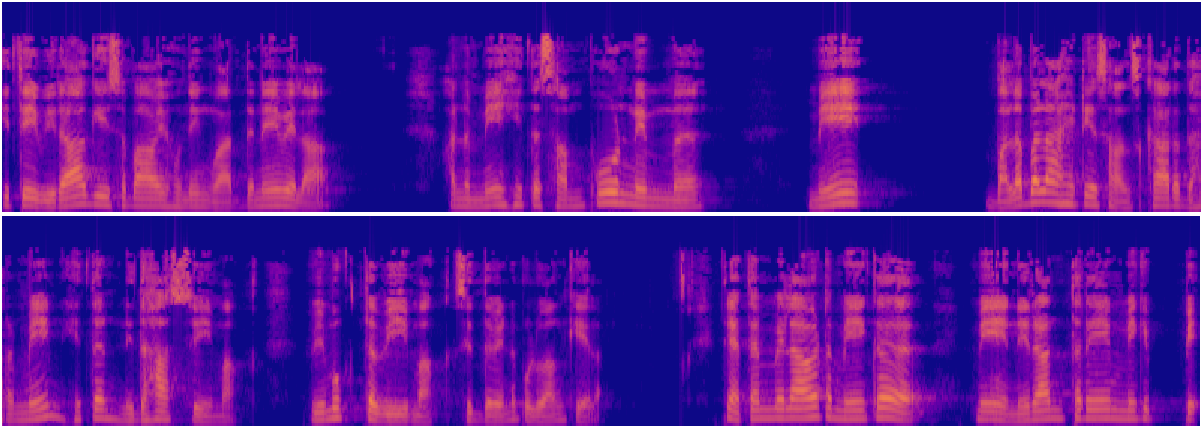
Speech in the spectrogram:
හිතේ විරාගී ස්වභාවය හොඳින් වර්ධනය වෙලා අන්න මේ හිත සම්පූර්ණයෙන්ම මේ බලබලා හිටිය සංස්කාර ධර්මයෙන් හිත නිදහස් වීමක් විමුක්ත වීමක් සිද්ධ වෙන්න පුළුවන් කියලා. ඉතින් ඇතැම් වෙලාවට මේක මේ නිරන්තරයෙන් මේකේ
